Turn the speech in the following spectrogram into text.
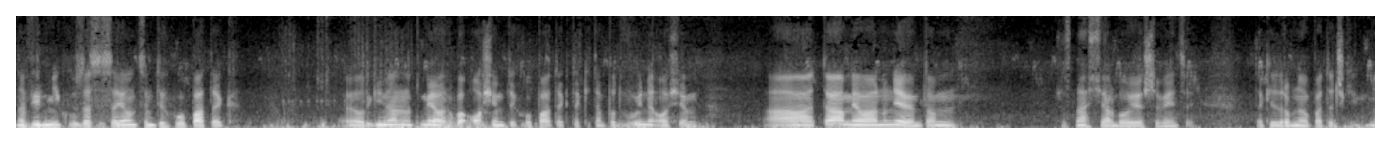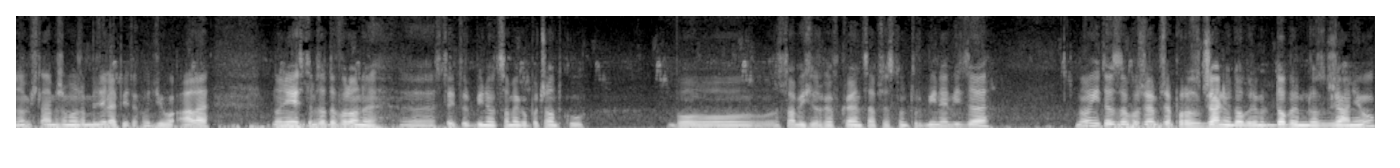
nawierników zasysającym tych łopatek. E, Oryginalna tu miała chyba 8 tych łopatek, takie tam podwójne 8 a ta miała, no nie wiem, tam 16 albo jeszcze więcej. Takie drobne opateczki. No myślałem, że może będzie lepiej to chodziło, ale no nie jestem zadowolony e, z tej turbiny od samego początku, bo słabiej się trochę wkręca przez tą turbinę widzę. No i też zauważyłem, że po rozgrzaniu, dobrym, dobrym rozgrzaniu,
